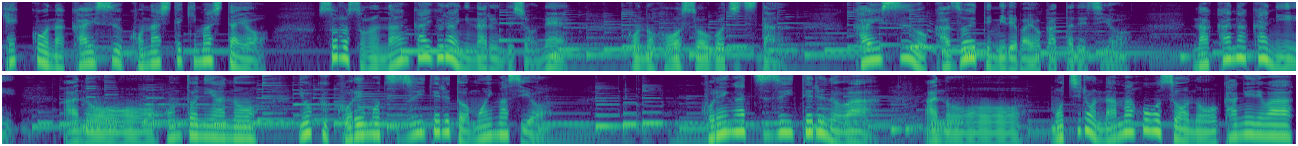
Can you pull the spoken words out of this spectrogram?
結構な回数こなしてきましたよ。そろそろ何回ぐらいになるんでしょうね。この放送後日談回数を数えてみればよかったですよ。なかなかにあのー、本当にあのよくこれも続いてると思いますよ。これが続いてるのはあのー、もちろん生放送のおかげでは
